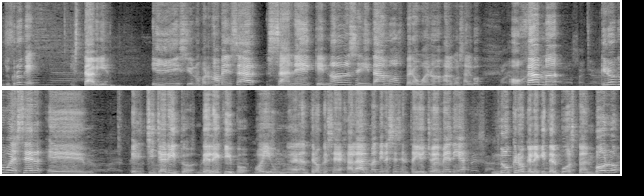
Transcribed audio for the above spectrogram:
Yo creo que está bien. Y si nos ponemos a pensar, Sané, que no lo necesitamos, pero bueno, algo es algo. Ojama, creo que puede ser eh, el chicharito del equipo. Oye, un delantero que se deja el alma, tiene 68 de media. No creo que le quite el puesto en Bolo.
